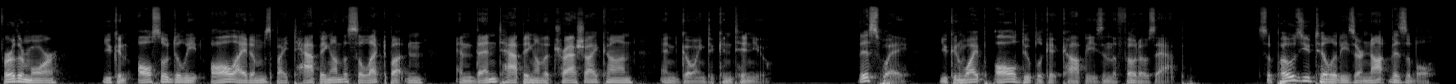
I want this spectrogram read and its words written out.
Furthermore, you can also delete all items by tapping on the Select button and then tapping on the trash icon and going to Continue. This way, you can wipe all duplicate copies in the Photos app. Suppose utilities are not visible,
